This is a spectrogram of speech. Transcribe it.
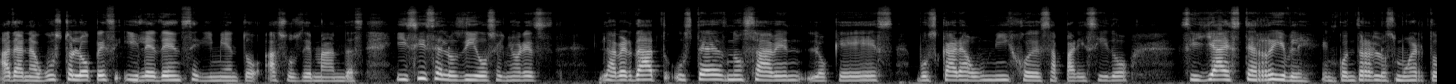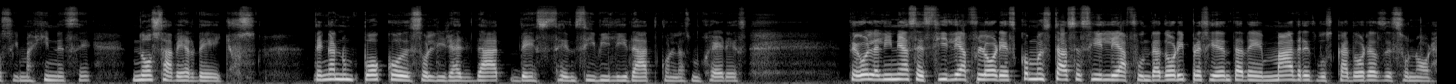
Adán Augusto López y le den seguimiento a sus demandas. Y sí se los digo, señores, la verdad, ustedes no saben lo que es buscar a un hijo desaparecido. Si ya es terrible encontrarlos muertos, imagínense no saber de ellos. Tengan un poco de solidaridad, de sensibilidad con las mujeres. Tengo la línea Cecilia Flores. ¿Cómo está Cecilia, fundadora y presidenta de Madres Buscadoras de Sonora?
